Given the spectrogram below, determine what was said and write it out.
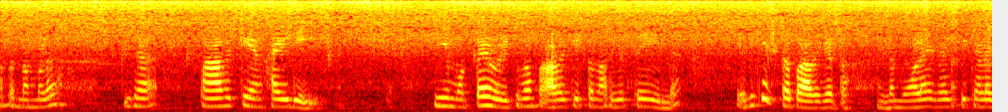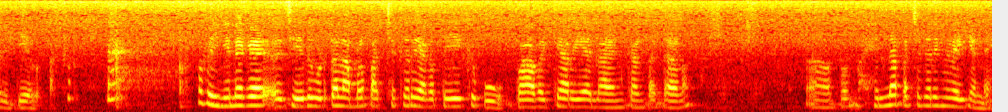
അപ്പം നമ്മൾ ഇത് പാവയ്ക്ക് ഹൈഡ് ചെയ്യും. ഈ മുട്ട ഒഴിക്കുമ്പോൾ പാവയ്ക്ക് അറിയത്തേ ഇല്ല എനിക്കിഷ്ടം പാവയ്ക്ക് കേട്ടോ. എന്റെ മോളെ കഴിപ്പിക്കാനുള്ള വിദ്യകൾ അപ്പോൾ ഇങ്ങനെയൊക്കെ ചെയ്ത് കൊടുത്താൽ നമ്മൾ പച്ചക്കറി അകത്തേക്ക് പോവും. പാവയ്ക്ക് അറിയാമല്ലോ അയൺ കണ്ടന്റാണ് അപ്പം എല്ലാ പച്ചക്കറിയും കഴിക്കണ്ടേ?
